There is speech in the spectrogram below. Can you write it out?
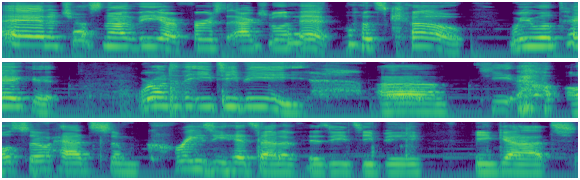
Hey, and a Chesnaught V, our first actual hit. Let's go. We will take it. We're on to the ETB. Um, he also had some crazy hits out of his ETB. He got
